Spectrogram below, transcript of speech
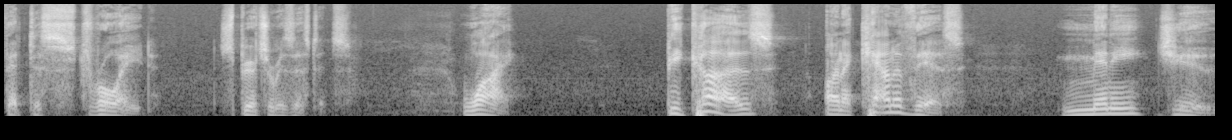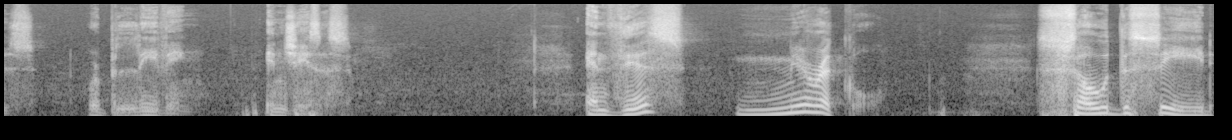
that destroyed spiritual resistance. Why? Because on account of this, many Jews were believing in Jesus. And this miracle sowed the seed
